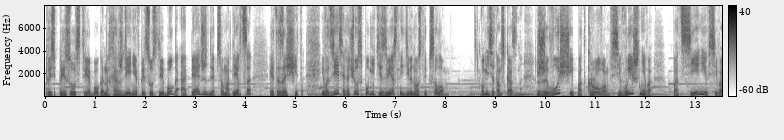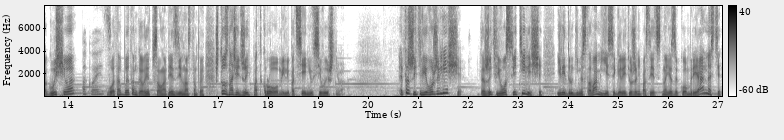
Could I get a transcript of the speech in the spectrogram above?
То есть присутствие Бога, нахождение в присутствии Бога, опять же, для псалмопевца это защита. И вот здесь я хочу вспомнить известный 90-й псалом. Помните, там сказано, живущий под кровом Всевышнего, под сенью всевогущего. Покоится. Вот об этом говорит псалмопевец 90 Что значит жить под кровом или под сенью Всевышнего? Это жить в его жилище. Это жить в его святилище. Или, другими словами, если говорить уже непосредственно языком реальности,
